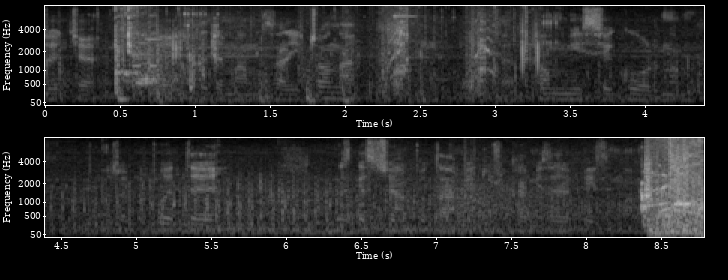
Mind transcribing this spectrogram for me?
życie. Wtedy mam zaliczone tą misję górną. Może płyty, z trzema płytami, dużo kamizelki i.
